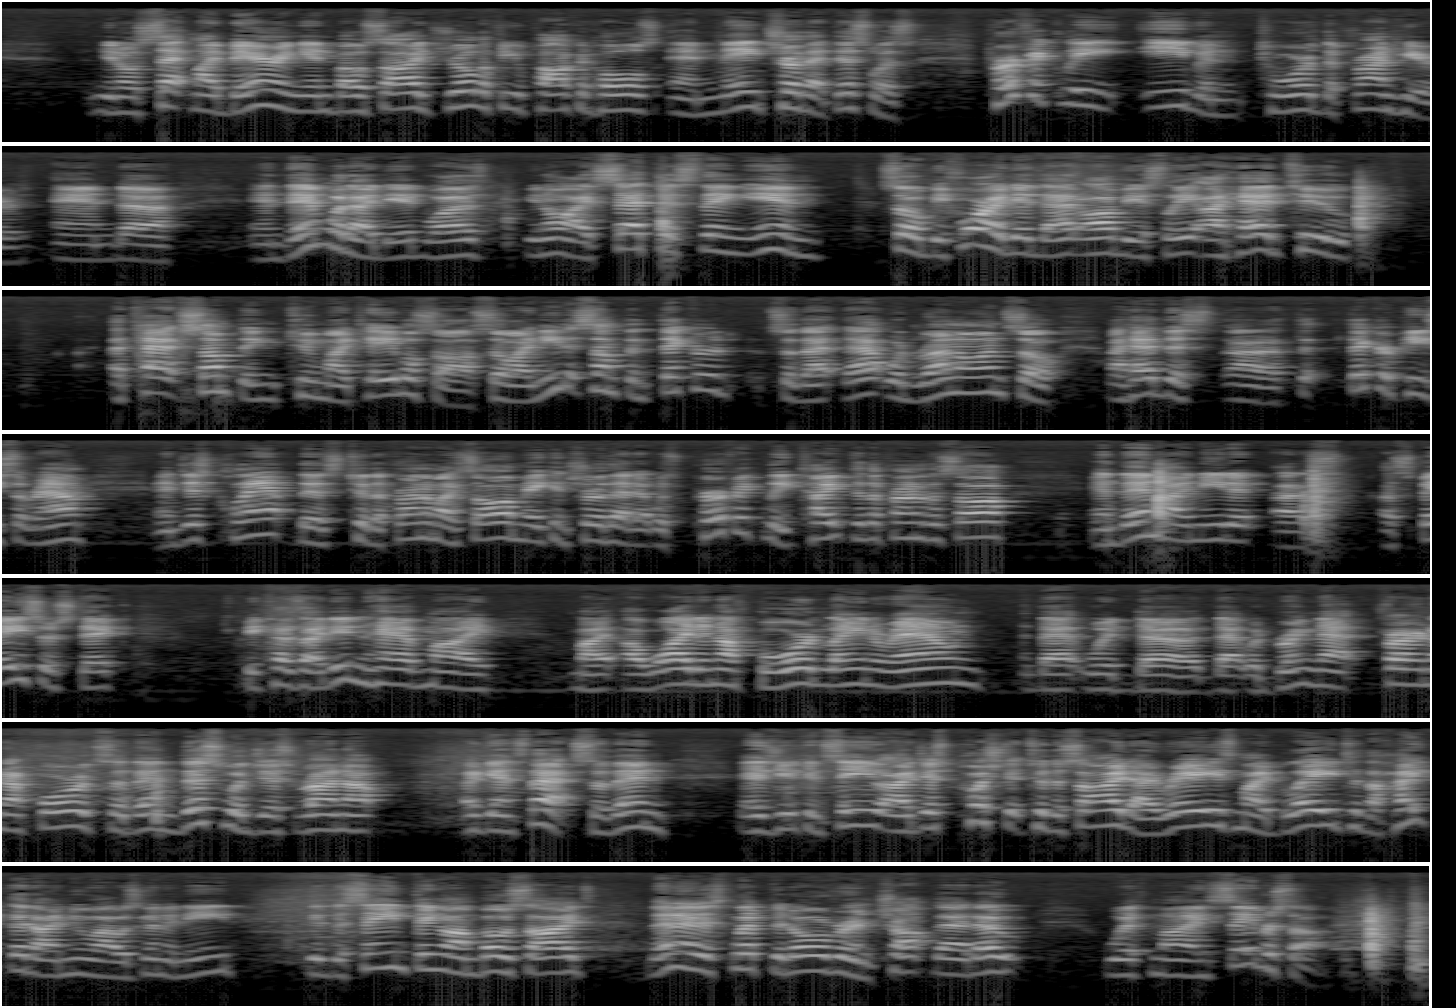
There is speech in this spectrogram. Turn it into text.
you know, set my bearing in both sides, drilled a few pocket holes, and made sure that this was perfectly even toward the front here. And uh, and then what I did was, you know, I set this thing in. So before I did that, obviously, I had to attach something to my table saw. So I needed something thicker so that that would run on. So I had this uh, th thicker piece around and just clamped this to the front of my saw, making sure that it was perfectly tight to the front of the saw. And then I needed a, a spacer stick because I didn't have my my a wide enough board laying around that would uh, that would bring that far enough forward so then this would just run up against that. So then as you can see I just pushed it to the side. I raised my blade to the height that I knew I was going to need. Did the same thing on both sides. Then I just flipped it over and chopped that out with my saber saw.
